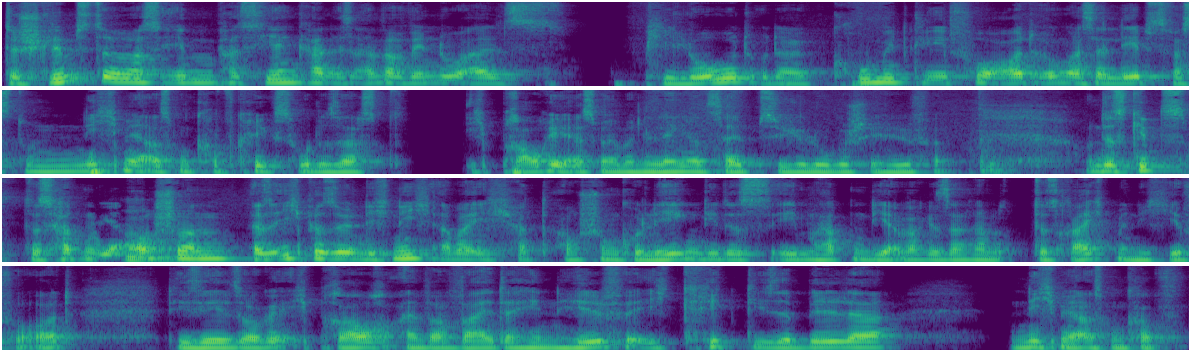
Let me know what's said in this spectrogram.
das Schlimmste, was eben passieren kann, ist einfach, wenn du als Pilot oder Crewmitglied vor Ort irgendwas erlebst, was du nicht mehr aus dem Kopf kriegst, wo du sagst, ich brauche hier erstmal über eine längere Zeit psychologische Hilfe. Und das gibt's, das hatten wir auch mhm. schon. Also ich persönlich nicht, aber ich hatte auch schon Kollegen, die das eben hatten, die einfach gesagt haben, das reicht mir nicht hier vor Ort. Die Seelsorge, ich brauche einfach weiterhin Hilfe. Ich krieg diese Bilder nicht mehr aus dem Kopf.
